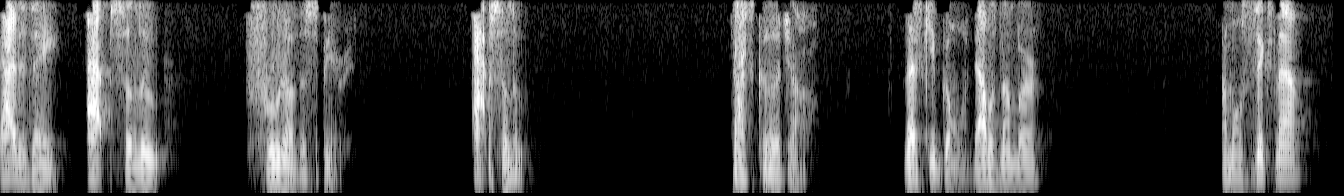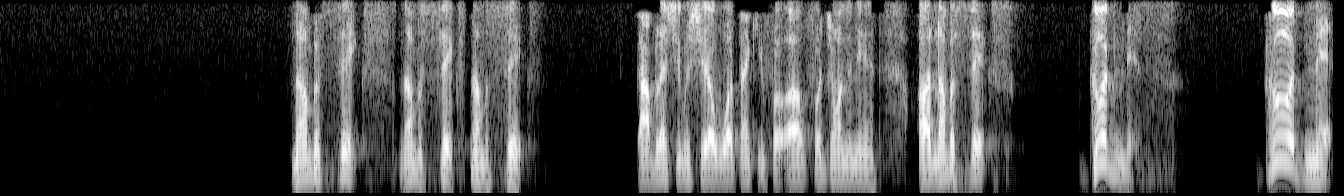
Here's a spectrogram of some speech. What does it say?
That is a absolute fruit of the spirit. Absolute. That's good, y'all. Let's keep going. That was number, I'm on six now. Number six, number six, number six. God bless you, Michelle Ward. Thank you for uh, for joining in. Uh, number six, goodness, goodness,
